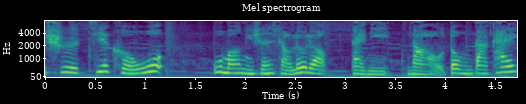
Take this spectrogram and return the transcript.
事皆可污，乌蒙女神小六六带你脑洞大开。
